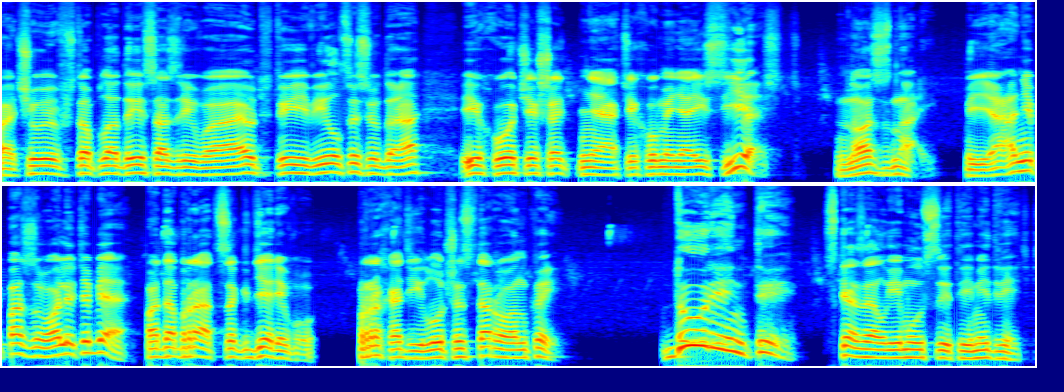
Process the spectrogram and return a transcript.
Почуяв, что плоды созревают, ты явился сюда и хочешь отнять их у меня и съесть. Но знай, я не позволю тебе подобраться к дереву. Проходи лучше сторонкой». «Дурень ты!» — сказал ему сытый медведь.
